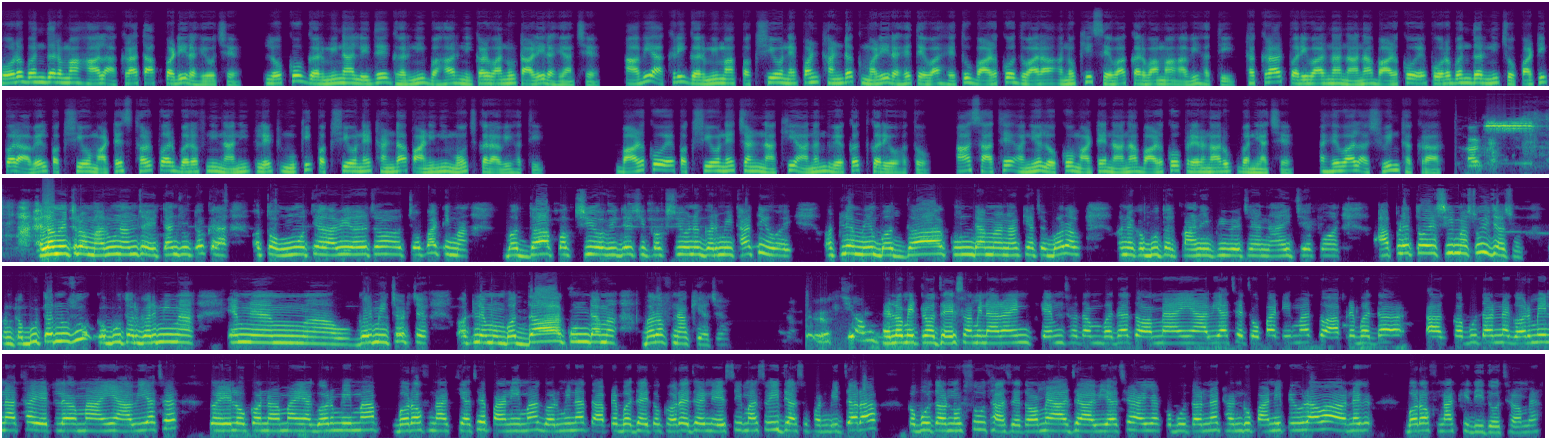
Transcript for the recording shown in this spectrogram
પોરબંદરમાં હાલ આકરા તાપ પડી રહ્યો છે. લોકો ગરમીના લીધે ઘરની બહાર નીકળવાનું ટાળી રહ્યા છે. આવી આકરી ગરમીમાં પક્ષીઓને પણ ઠંડક મળી રહે તેવા હેતુ બાળકો દ્વારા અનોખી સેવા કરવામાં આવી હતી. ઠકરાર પરિવારના નાના બાળકોએ પોરબંદરની ચોપાટી પર આવેલ પક્ષીઓ માટે સ્થળ પર બરફની નાની પ્લેટ મૂકી પક્ષીઓને ઠંડા પાણીની મોજ કરાવી હતી. બાળકોએ પક્ષીઓને ચણ નાખી આનંદ વ્યક્ત કર્યો હતો. આ સાથે અન્ય લોકો માટે નાના બાળકો પ્રેરણારૂપ બન્યા છે. અહેવાલ અશ્વિન ઠકરાર. હેલો મિત્રો, મારું નામ છે હિતાંશુ ટકરા તો હું અત્યારે આવી રહ્યો છું ચોપાટીમાં. બધા પક્ષીઓ, વિદેશી પક્ષીઓને ગરમી થતી હોય એટલે મેં બધા કુંડામાં નાખ્યા છે બરફ અને કબૂતર પાણી પીવે છે, નાય છે પણ આપણે તો એસીમાં સુઈ જશું. પણ કબૂતરનું શું? કબૂતર ગરમીમાં એમને એમ ગરમી ચડશે એટલે મેં બધા કુંડામાં બરફ નાખ્યા છે. હેલો મિત્રો, જય સ્વામિનારાયણ. કેમ છો તમે બધા? તો અમે અહીંયા આવ્યા છે ચોપાટીમાં. તો આપણે બધા આ કબૂતરને ગરમી ના થાય એટલે અમે અહીંયા આવ્યા છે. તો એ લોકોને અમે અહીંયા ગરમીમાં બરફ નાખ્યા છે પાણીમાં. ગરમીના તો આપણે બધા તો ઘરે જઈને એસીમાં સુઈ જશું, પણ બિચારા કબૂતરનું શું થશે? તો અમે આજે આવ્યા છે અહીંયા કબૂતરને ઠંડુ પાણી પીવડાવવા અને બરફ નાખી દીધો છે અમે.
